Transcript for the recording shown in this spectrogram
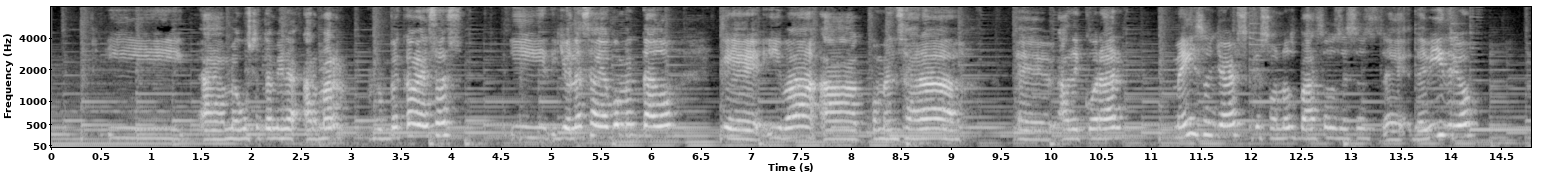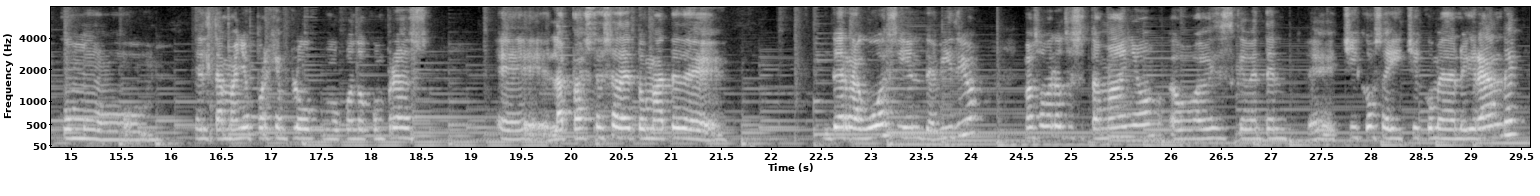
y ah, me gusta también armar rompecabezas y yo les había comentado que iba a comenzar a, eh, decorar mason jars, que son los vasos esos de, vidrio, como el tamaño, por ejemplo, como cuando compras eh, la pasta esa de tomate de, de ragú así de vidrio, más o menos de ese tamaño, o a veces que venden eh, chicos ahí, chico, mediano y grande,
